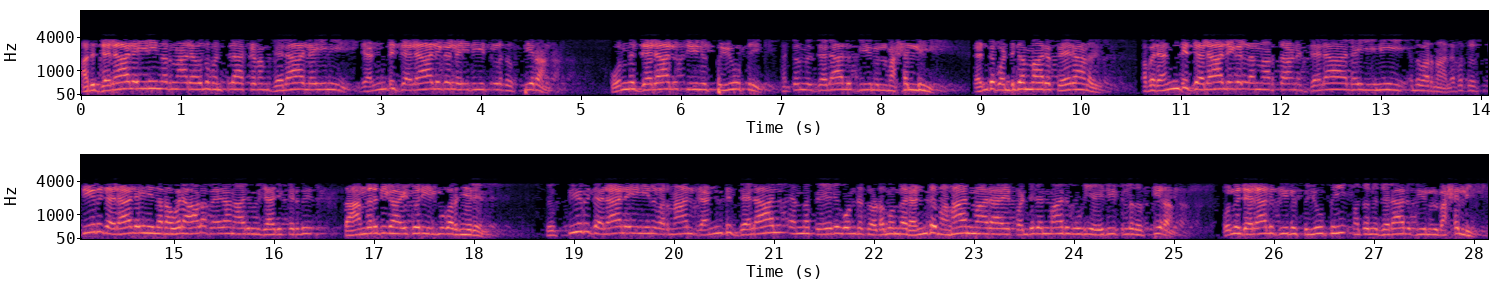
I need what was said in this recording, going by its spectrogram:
അത് ജലാലൈനി എന്ന് പറഞ്ഞാൽ അത് മനസ്സിലാക്കണം. ജലാലൈനി രണ്ട് ജലാലുകൾ എഴുതിയിട്ടുള്ള തഫ്സീറാണ് ഒന്ന് ജലാലുദ്ദീൻ സുയൂത്തി മറ്റൊന്ന് ജലാലുദ്ദീനുൽ മഹല്ലി. രണ്ട് പണ്ഡിതന്മാരുടെ പേരാണ്. അപ്പൊ രണ്ട് ജലാലികൾ എന്നർത്ഥമാണ് ജലാലൈനി എന്ന് പറഞ്ഞാൽ. അപ്പൊ തഫ്സീർ ജലാലൈനി എന്ന് പറഞ്ഞാൽ ഒരാളെ പേരാണ് ആരും വിചാരിക്കരുത്. സാന്ദർഭികമായിട്ട് ഒരു പറഞ്ഞു പറഞ്ഞുതരും. തഫ്സീർ ജലാലൈനി എന്ന് പറഞ്ഞാൽ രണ്ട് ജലാൽ എന്ന പേര് കൊണ്ട് തുടങ്ങുന്ന രണ്ട് മഹാന്മാരായ പണ്ഡിതന്മാർ കൂടി എഴുതിയിട്ടുള്ള തഫ്സീറാണ്. ഒന്ന് ജലാലുദ്ദീൻ സുയൂത്തി മറ്റൊന്ന് ജലാലുദ്ദീൻ മഹല്ലി.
